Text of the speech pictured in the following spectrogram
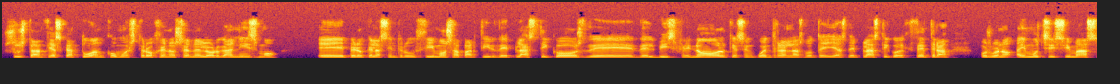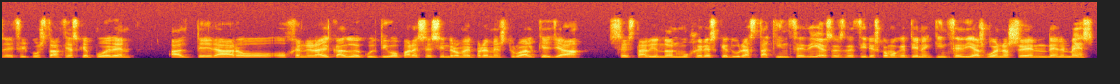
sustancias que actúan como estrógenos en el organismo, eh, pero que las introducimos a partir de plásticos, del bisfenol que se encuentra en las botellas de plástico, etcétera. Pues bueno, hay muchísimas eh, circunstancias que pueden alterar o, generar el caldo de cultivo para ese síndrome premenstrual que ya se está viendo en mujeres que dura hasta 15 días. Es decir, es como que tienen 15 días buenos en, el mes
